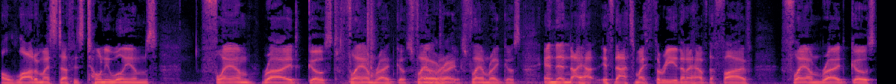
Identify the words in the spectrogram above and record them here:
a lot of my stuff is Tony Williams, Flam, Ride, Ghost, Flam, Ride, Ghost, Flam, Oh, Ride, right. Ghost, Flam, Ride, Ghost, and then I have if that's my three, then I have the five. Flam, ride, ghost,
